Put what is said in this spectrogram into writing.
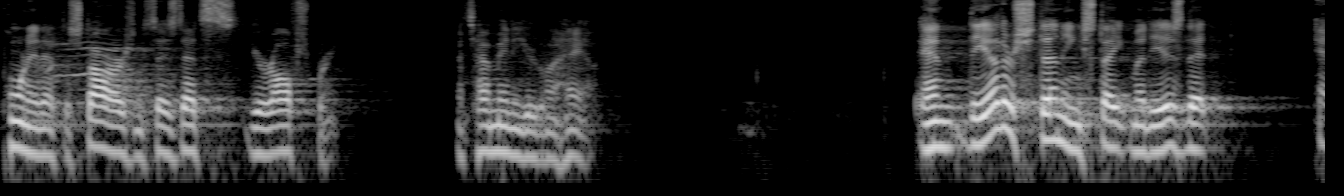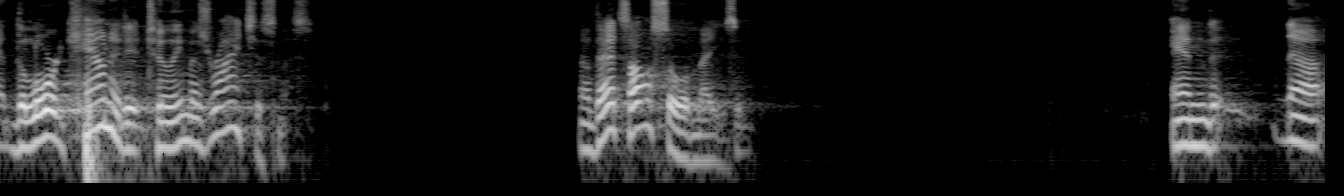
pointed at the stars and says, That's your offspring. That's how many you're going to have. And the other stunning statement is that the Lord counted it to him as righteousness. Now, that's also amazing. And now,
